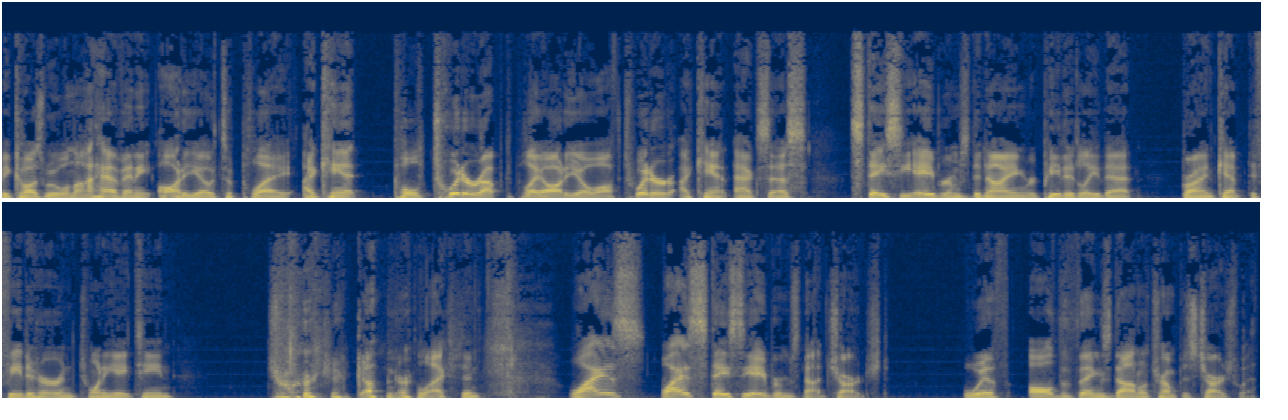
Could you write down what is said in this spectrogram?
because we will not have any audio to play. I can't pull Twitter up to play audio off Twitter. I can't access Stacey Abrams denying repeatedly that Brian Kemp defeated her in the 2018 Georgia governor election. Why is why is Stacey Abrams not charged with all the things Donald Trump is charged with?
